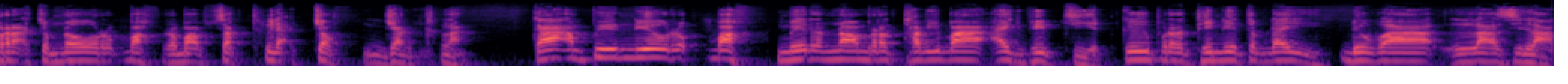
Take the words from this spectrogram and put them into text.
ប្រាក់ចំណូលរបស់របបសឹកធ្លាក់ចុះយ៉ាងខ្លាំង ការអំពាវនាវរបស់មេរណមរដ្ឋាភិបាលឯកភាពជាតិគឺប្រធានាធិបតី Dewa Lazila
